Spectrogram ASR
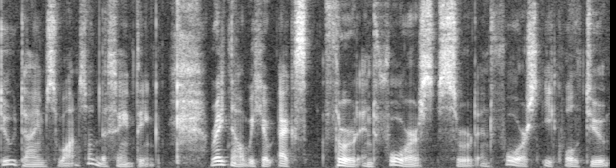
2 times 1, so the same thing. Right now we have x third and fourth, third and fourth equal to,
